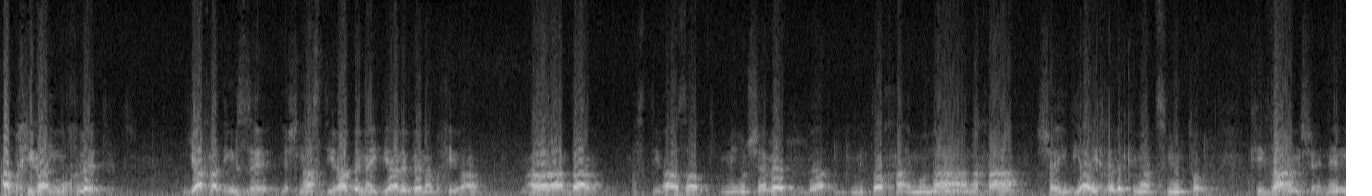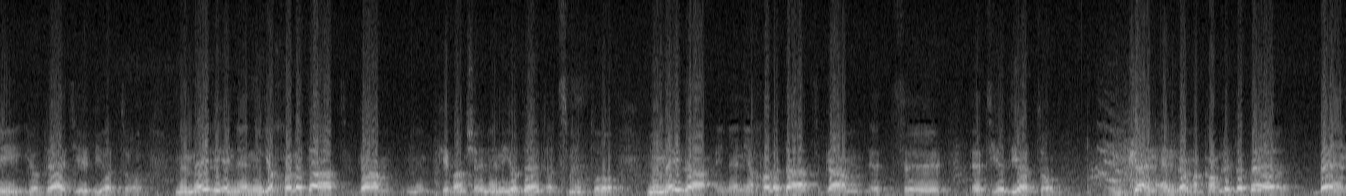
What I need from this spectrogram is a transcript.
הבחירה היא מוחלטת. יחד עם זה ישנה סתירה בין הידיעה לבין הבחירה. אמר הרמב"ם הסתירה הזאת מיושבת מתוך האמונה, ההנחה שהידיעה היא חלק מעצמותו. כיוון שאינני יודע את ידיעתו, ממילא אינני יכול לדעת גם, כיוון שאינני יודע את עצמותו, ממילא אינני יכול לדעת גם את, אה, את ידיעתו. אם כן, אין גם מקום לדבר בין,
